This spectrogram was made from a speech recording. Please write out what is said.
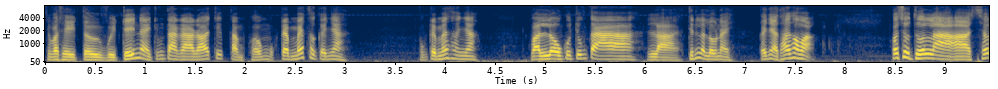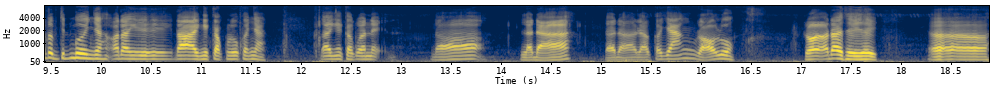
Và thì từ vị trí này chúng ta ra đó chứ tầm khoảng 100 m thôi cả nhà. 100 m thôi nha. Và lô của chúng ta là chính là lô này. Cả nhà thấy không ạ? Có số thửa là 690 nha. Ở đây đây ngay cọc luôn cả nhà. Đây ngay cọc đây này. Đó là đã. Đã đã, đã có dáng rõ luôn. Rồi ở đây thì, thì uh,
